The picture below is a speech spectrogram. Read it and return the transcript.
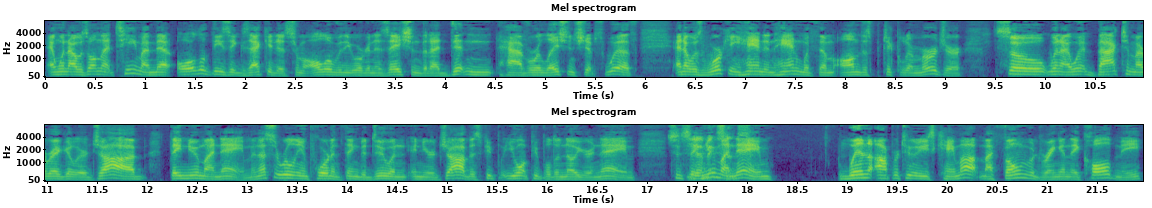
And when I was on that team, I met all of these executives from all over the organization that I didn't have relationships with, and I was working hand in hand with them on this particular merger. So when I went back to my regular job, they knew my name, and that's a really important thing to do in, in your job. Is people you want people to know your name. Since they yeah, knew my sense. name, when opportunities came up, my phone would ring and they called me.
